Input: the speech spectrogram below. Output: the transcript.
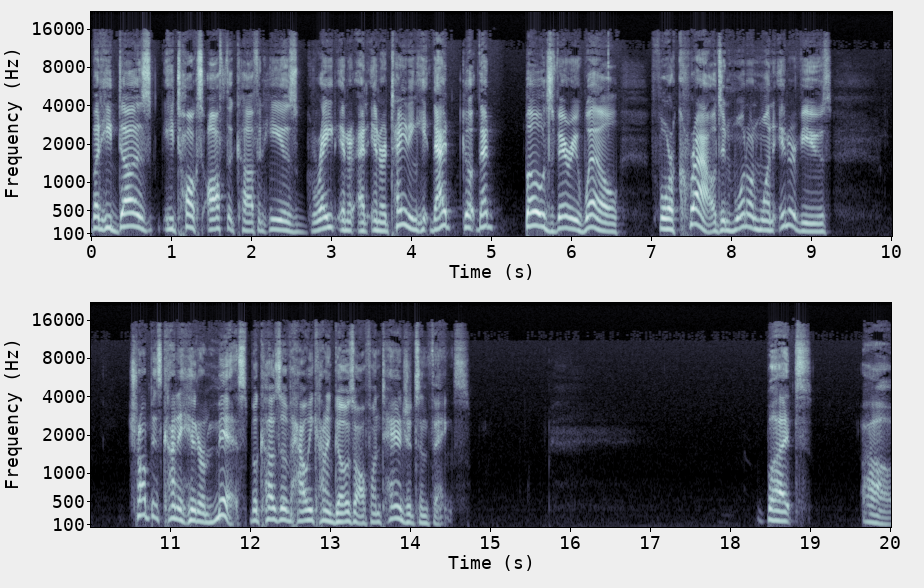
but he does. He talks off the cuff, and he is great at entertaining. He, that go, that bodes very well for crowds in one-on-one interviews. Trump is kind of hit or miss because of how he kind of goes off on tangents and things. But uh,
